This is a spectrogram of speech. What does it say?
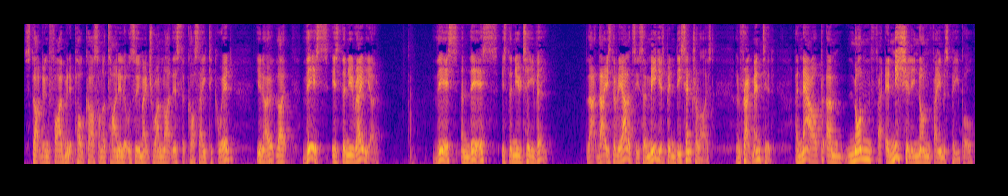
Start doing five minute podcasts on a tiny little Zoom H1 like this that costs 80 quid. You know, like this is the new radio. This and this is the new TV. That, that is the reality. So, media's been decentralized and fragmented. And now, um, non initially non-famous people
